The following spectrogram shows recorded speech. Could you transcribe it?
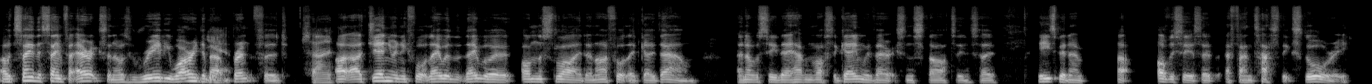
I would say the same for Eriksen. I was really worried about Yeah. Brentford. I, I genuinely thought they were they were on the slide, and I thought they'd go down. And obviously, they haven't lost a game with Eriksen starting, so he's been a obviously it's a, a fantastic story,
